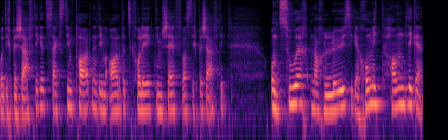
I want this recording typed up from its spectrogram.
die dich beschäftigen. Sag es deinem Partner, deinem Arbeitskollegen, deinem Chef, was dich beschäftigt. Und such nach Lösungen, komm mit Handlungen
